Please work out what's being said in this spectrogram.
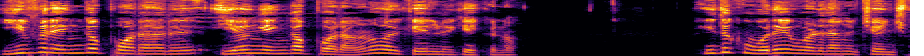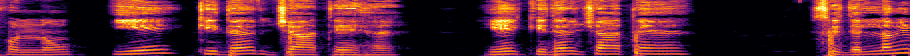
இவர் எங்கே போகிறாரு இவங்க எங்கே போகிறாங்கன்னு ஒரு கேள்வி கேட்கணும் இதுக்கு ஒரே வேர்டு தாங்க சேஞ்ச் பண்ணோம் ஏ கிதர் ஜாத்தே ஹ ஏ கிதர் ஜாத்தே ஹே ஸோ இது எல்லாமே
